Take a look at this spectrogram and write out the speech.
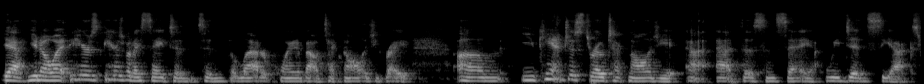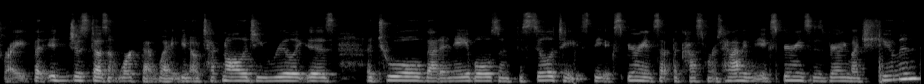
Yeah, you know what? Here's here's what I say to to the latter point about technology, right? Um, you can't just throw technology at, at, this and say we did cx right? But it just doesn't work that way. You know technology really is a tool that enables and facilitates the experience that the customer is having. The experience is very much human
